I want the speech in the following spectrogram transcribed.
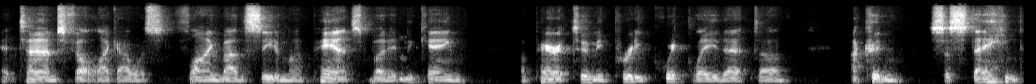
at times felt like I was flying by the seat of my pants, but it mm-hmm. became apparent to me pretty quickly that uh, I couldn't sustain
